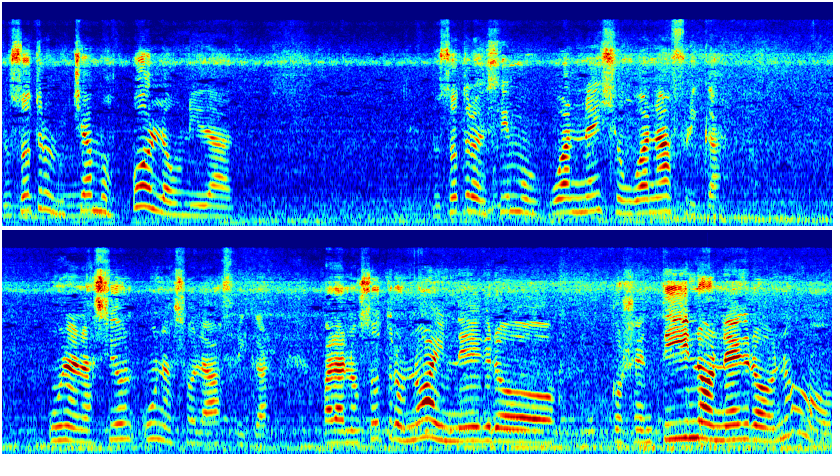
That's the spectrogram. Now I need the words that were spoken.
Nosotros luchamos por la unidad. Nosotros decimos One Nation, One Africa. Una nación, una sola África. Para nosotros no hay negro correntino, negro, no.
